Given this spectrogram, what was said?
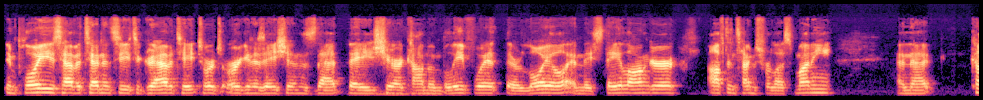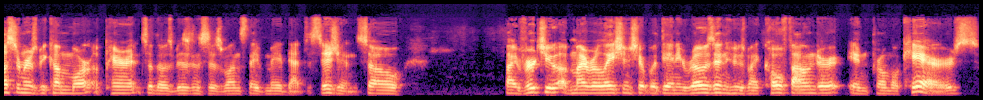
employees have a tendency to gravitate towards organizations that they share a common belief with, they're loyal and they stay longer, oftentimes for less money, and that customers become more apparent to those businesses once they've made that decision. So by virtue of my relationship with Danny Rosen, who's my co-founder in Promo Cares,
